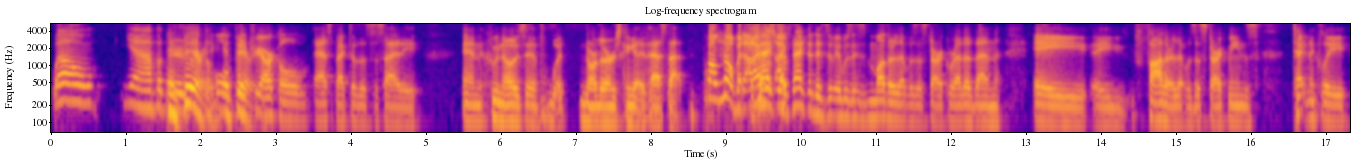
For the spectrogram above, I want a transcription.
Well, yeah, but there's theory, the whole patriarchal aspect of the society, and who knows if what Northerners can get past that. well no but The, I fact, was I, the fact that it was his mother that was a Stark rather than a a father that was a Stark means technically,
